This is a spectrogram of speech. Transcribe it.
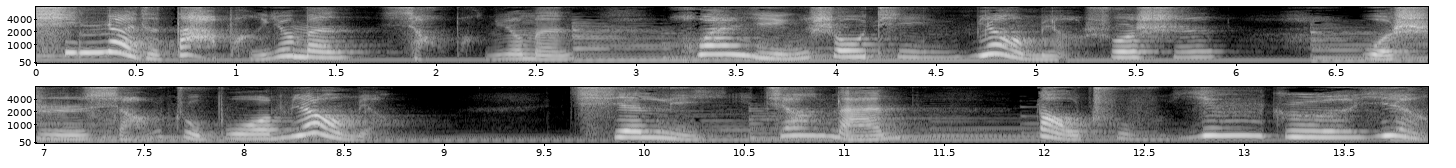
亲爱的，大朋友们、小朋友们，欢迎收听妙妙说诗，我是小主播妙妙。千里江南，到处莺歌燕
